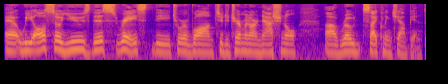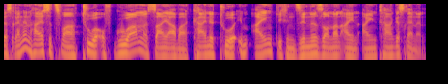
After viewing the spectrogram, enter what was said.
Uh, we also use this race, the Tour of Guam, to determine our national uh, Road Cycling Champion. Das Rennen heiße zwar Tour of Guam, es sei aber keine Tour im eigentlichen Sinne, sondern ein Eintagesrennen.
